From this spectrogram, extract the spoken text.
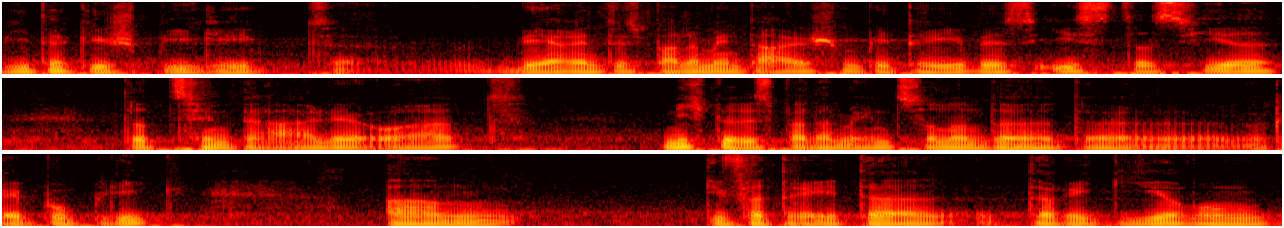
wiedergespiegelt. Während des parlamentarischen Betriebes ist das hier der zentrale Ort, nicht nur des Parlaments, sondern der, der Republik. Ähm, die Vertreter der Regierung,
